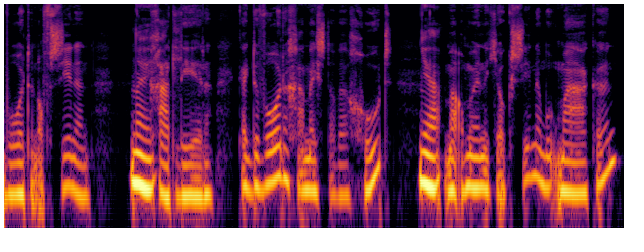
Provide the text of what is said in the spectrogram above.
woorden of zinnen nee. gaat leren. Kijk, de woorden gaan meestal wel goed. Ja, Maar op het moment dat je ook zinnen moet maken,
